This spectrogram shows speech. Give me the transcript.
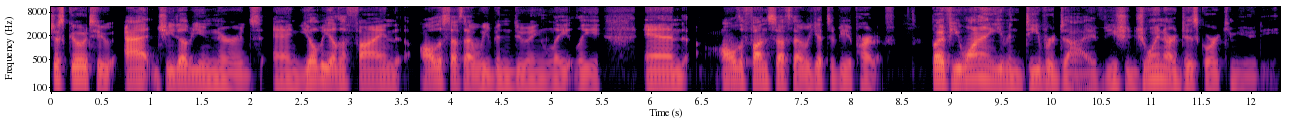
just go to at GW Nerds and you'll be able to find all the stuff that we've been doing lately and all the fun stuff that we get to be a part of. But if you want an even deeper dive, you should join our Discord community.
